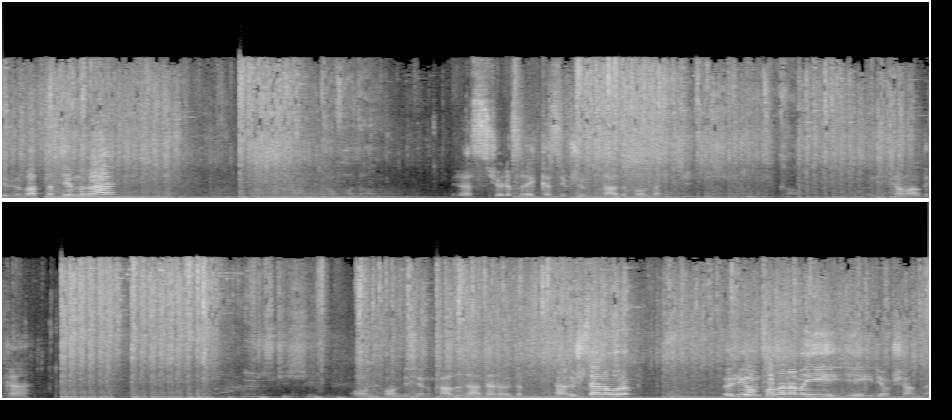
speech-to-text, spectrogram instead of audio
Bir patlatayım mı la? Biraz şöyle frek kasayım şu sağda solda. İntikam aldık ha. Üç kişi. 10 11 canım kaldı zaten öldüm. Ya 3 tane vurup ölüyorum falan ama iyi iyi gidiyorum şu anda.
